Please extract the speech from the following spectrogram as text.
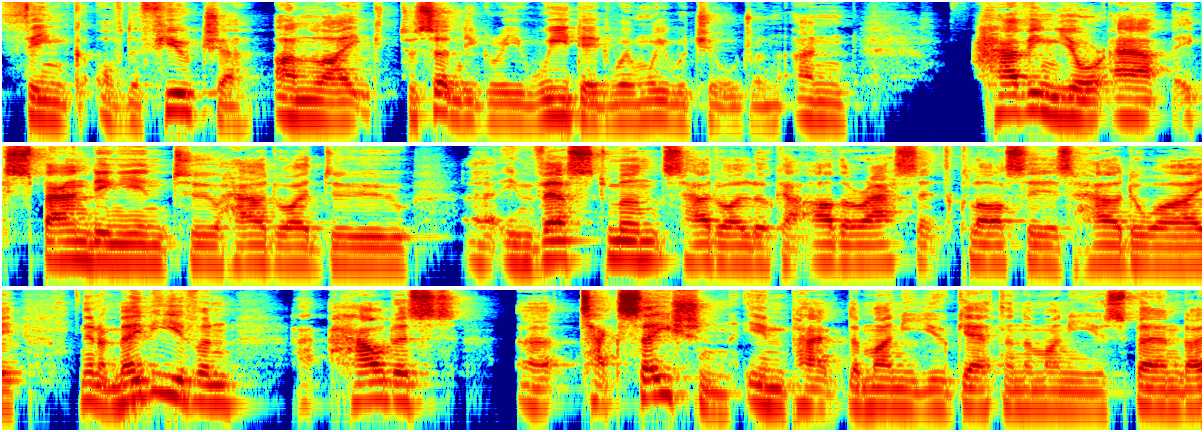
think of the future, unlike to a certain degree we did when we were children. And having your app expanding into how do I do uh, investments? How do I look at other asset classes? How do I, you know, maybe even how does uh, taxation impact the money you get and the money you spend? I,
